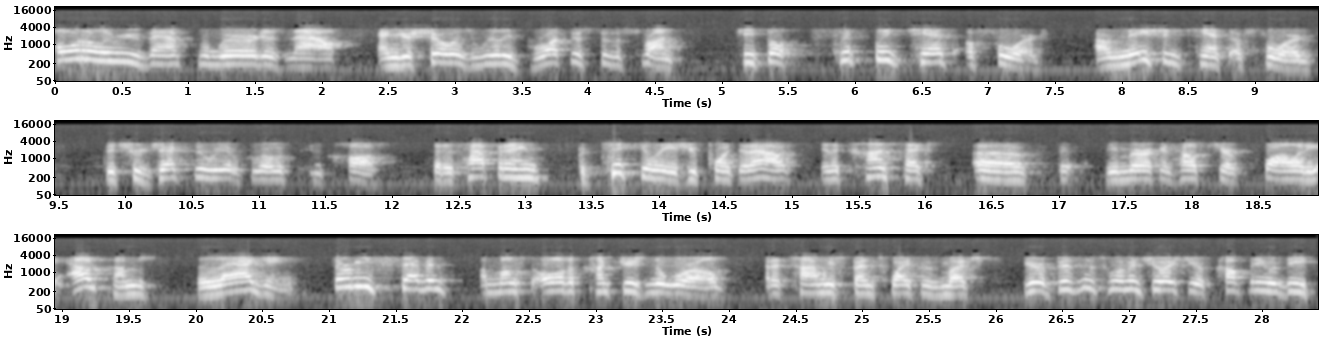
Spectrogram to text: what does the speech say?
totally revamped from where it is now. And your show has really brought this to the front. People simply can't afford, our nation can't afford the trajectory of growth in cost that is happening, particularly, as you pointed out, in the context of the, the American healthcare quality outcomes lagging 37th amongst all the countries in the world at a time we spend twice as much. You're a businesswoman, Joyce. Your company would be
